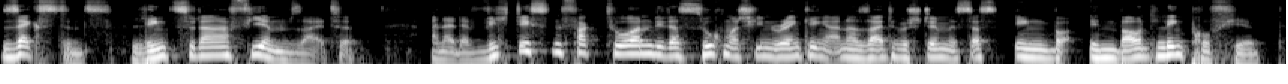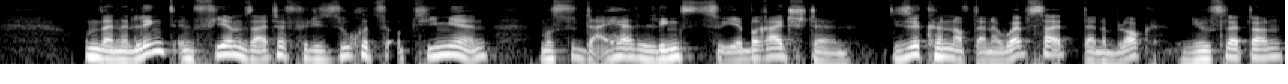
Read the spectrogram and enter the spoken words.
Sechstens, Link zu deiner Firmenseite. Einer der wichtigsten Faktoren, die das Suchmaschinenranking einer Seite bestimmen, ist das Inbound-Link-Profil. Um deine LinkedIn-Firmenseite für die Suche zu optimieren, musst du daher Links zu ihr bereitstellen. Diese können auf deiner Website, deinem Blog, Newslettern,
